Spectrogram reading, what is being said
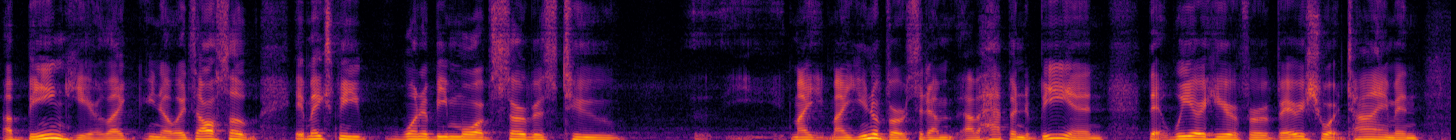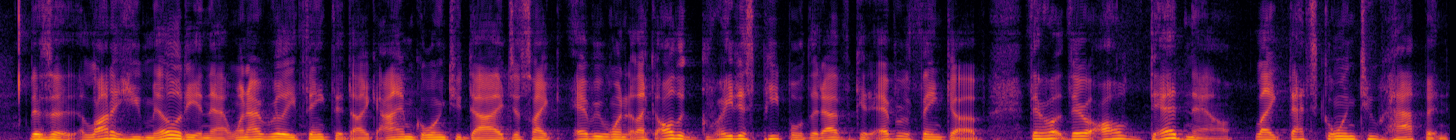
of being here? Like, you know, it's also it makes me want to be more of service to my my universe that I'm I happen to be in. That we are here for a very short time, and there's a, a lot of humility in that. When I really think that like I'm going to die, just like everyone, like all the greatest people that I could ever think of, they're they're all dead now. Like that's going to happen.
